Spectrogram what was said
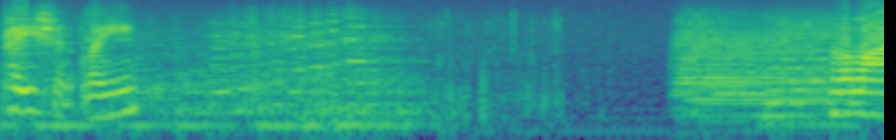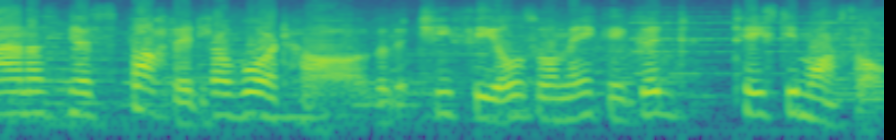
patiently. The lioness has spotted a warthog that she feels will make a good, tasty morsel.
